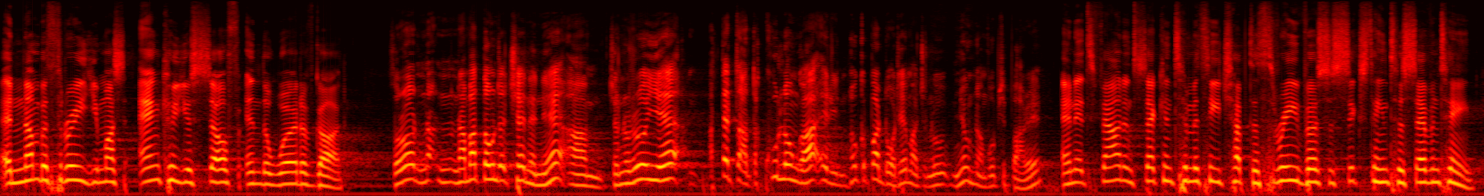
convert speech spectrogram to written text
And number three, you must anchor yourself in the Word of God. ဆိုတော့နံပါတ်3တစ်ချက်နဲ့နဲ့အမ်ကျွန်တော်တို့ရဲ့အသက်တာတစ်ခုလုံးကအဲ့ဒီနှုတ်ကပတ်တော်ထဲမှာကျွန်တော်တို့မြုပ်နှံဖို့ဖြစ်ပါတယ် And it's found in 2 Timothy chapter 3, verses 16 to 17.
